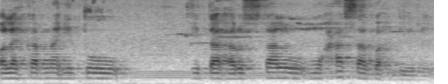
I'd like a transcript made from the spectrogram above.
oleh karena itu kita harus selalu muhasabah diri,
